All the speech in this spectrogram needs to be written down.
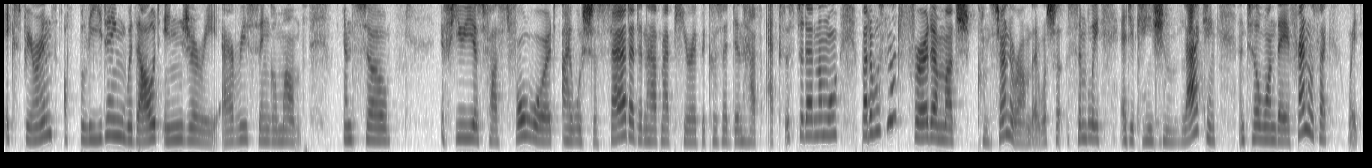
experience of bleeding without injury every single month. And so a few years fast forward, I was just sad I didn't have my period because I didn't have access to that no more. But I was not further much concerned around that. It was simply education lacking until one day a friend was like, Wait,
